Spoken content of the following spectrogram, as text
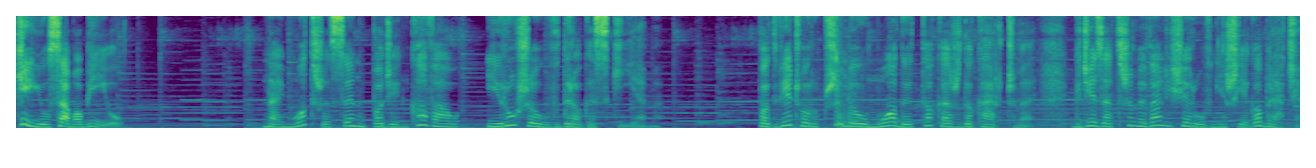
kiju samobiju. Najmłodszy syn podziękował i ruszył w drogę z kijem. Pod wieczór przybył młody tokarz do karczmy, gdzie zatrzymywali się również jego bracia.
